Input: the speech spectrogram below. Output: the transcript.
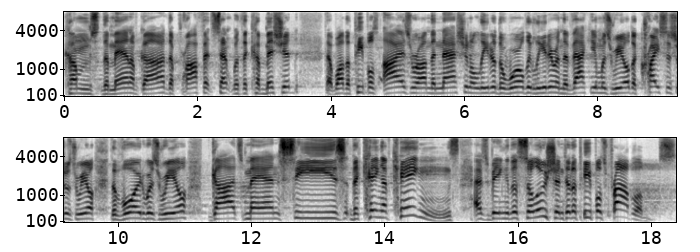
Comes the man of God, the prophet sent with the commission that while the people's eyes were on the national leader, the worldly leader, and the vacuum was real, the crisis was real, the void was real, God's man sees the King of Kings as being the solution to the people's problems.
